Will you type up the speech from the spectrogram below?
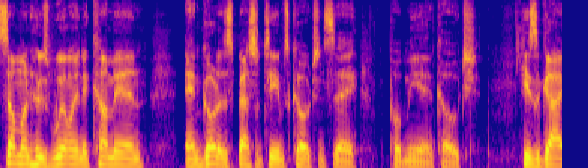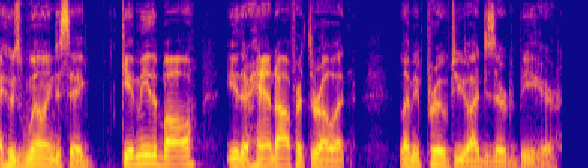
Someone who's willing to come in and go to the special teams coach and say, "Put me in, coach." He's a guy who's willing to say, "Give me the ball, either hand off or throw it. Let me prove to you I deserve to be here."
